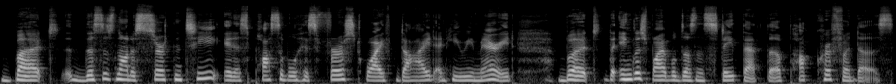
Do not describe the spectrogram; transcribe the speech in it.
But this is not a certainty. It is possible his first wife died and he remarried, but the English Bible doesn't state that. The Apocrypha does.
